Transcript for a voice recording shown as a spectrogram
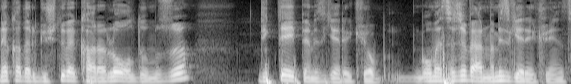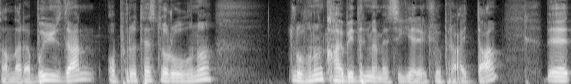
ne kadar güçlü ve kararlı olduğumuzu dikte etmemiz gerekiyor. O mesajı vermemiz gerekiyor insanlara. Bu yüzden o protesto ruhunu ruhunun kaybedilmemesi gerekiyor Pride'da. Ve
